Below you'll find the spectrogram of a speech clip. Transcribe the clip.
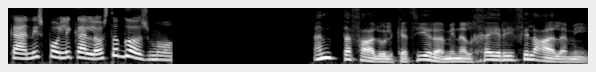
Κάνεις πολύ καλό στον κόσμο. أنت تفعل الكثير من الخير في العالم.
